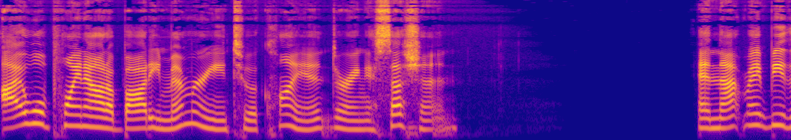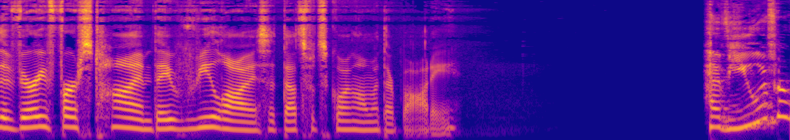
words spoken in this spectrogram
I will point out a body memory to a client during a session and that might be the very first time they realize that that's what's going on with their body. Have you ever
